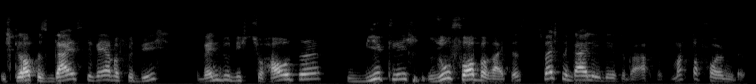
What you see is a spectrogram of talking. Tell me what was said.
Ich glaube, das Geilste wäre für dich, wenn du dich zu Hause wirklich so vorbereitest. Das ist vielleicht eine geile Idee sogar. Achtung, mach doch folgendes.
